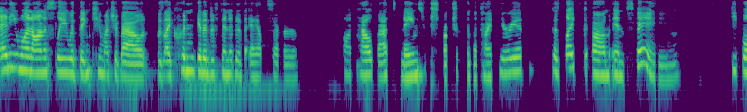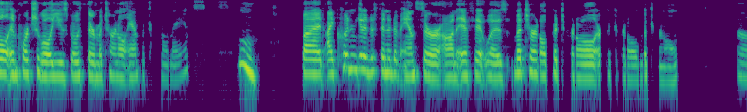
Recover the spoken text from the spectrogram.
anyone honestly would think too much about was I couldn't get a definitive answer on how last names were structured in the time period. Because, like um, in Spain, people in Portugal use both their maternal and paternal names Hmm. But I couldn't get a definitive answer on if it was maternal, paternal, or paternal, maternal. Um,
